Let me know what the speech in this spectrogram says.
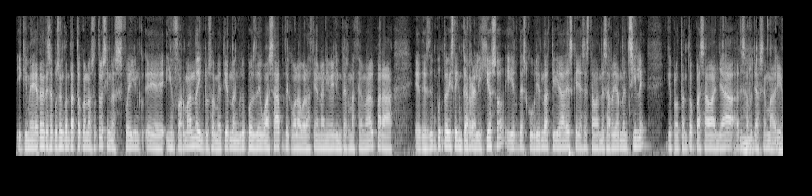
y que inmediatamente se puso en contacto con nosotros y nos fue informando, incluso metiendo en grupos de WhatsApp de colaboración a nivel internacional para, desde un punto de vista interreligioso, ir descubriendo actividades que ya se estaban desarrollando en Chile y que por lo tanto pasaban ya a desarrollarse en Madrid.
